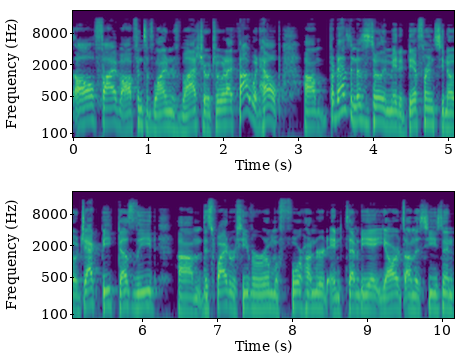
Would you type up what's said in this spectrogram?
all five offensive linemen from last year, which what I thought would help, um, but it hasn't necessarily made a difference. You know, Jack Beek does lead um, this wide receiver room with 478 yards on the season.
